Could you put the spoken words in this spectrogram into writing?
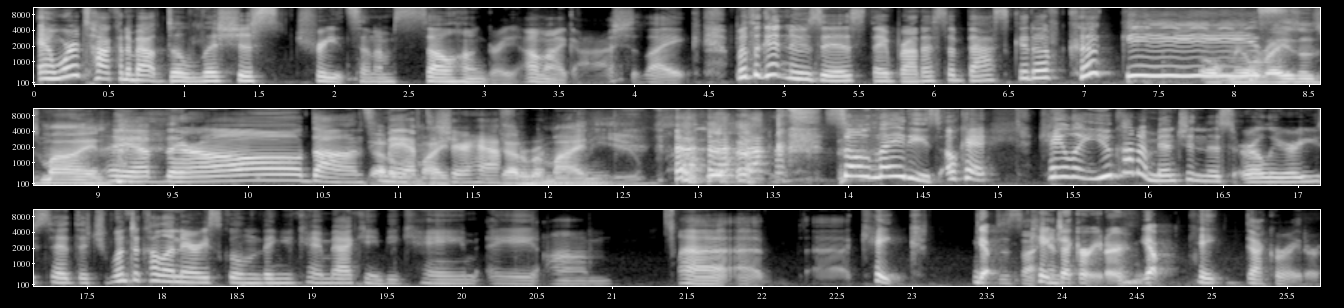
And we're talking about delicious treats, and I'm so hungry. Oh my gosh. Like, but the good news is they brought us a basket of cookies. Oatmeal raisins, mine. Yep, they're all done. So you may have to share half. Gotta of remind you. so, ladies, okay. Kaylee, you kind of mentioned this earlier. You said that you went to culinary school and then you came back and you became a um uh, a cake Yep. design- Cake decorator. Yep. cake decorator.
